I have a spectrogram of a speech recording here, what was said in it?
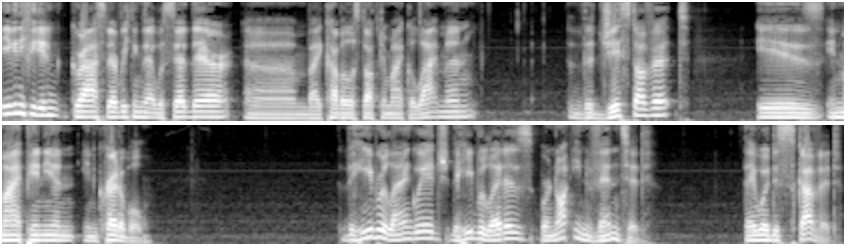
even if you didn't grasp everything that was said there um, by Kabbalist Dr. Michael Laitman, the gist of it is, in my opinion, incredible. The Hebrew language, the Hebrew letters were not invented, they were discovered.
